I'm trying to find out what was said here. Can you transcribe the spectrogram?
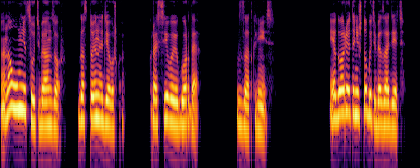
Она умница у тебя, Анзор. Достойная девушка. Красивая и гордая. Заткнись. Я говорю это не чтобы тебя задеть,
